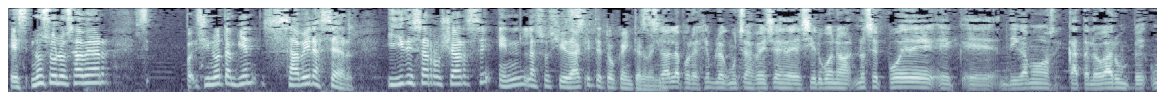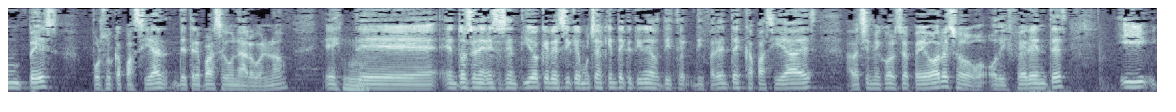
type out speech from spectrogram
es no solo saber, sino también saber hacer y desarrollarse en la sociedad que te toca intervenir. Se habla, por ejemplo, muchas veces de decir, bueno, no se puede, eh, eh, digamos, catalogar un, un pez por su capacidad de treparse a un árbol, ¿no? Este, mm. entonces en ese sentido quiere decir que hay mucha gente que tiene diferentes capacidades, a veces mejores o peores o, diferentes. ¿Y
